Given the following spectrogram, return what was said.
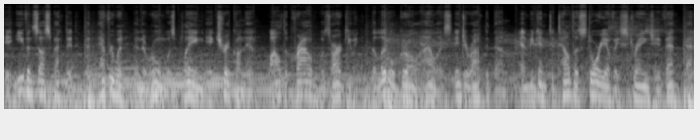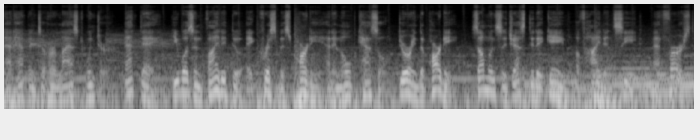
He even suspected that everyone in the room was playing a trick on him. While the crowd was arguing, the little girl Alice interrupted them and began to tell the story of a strange event that had happened to her last winter. That day, he was invited to a Christmas party at an old castle. During the party, someone suggested a game of hide and seek. At first,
